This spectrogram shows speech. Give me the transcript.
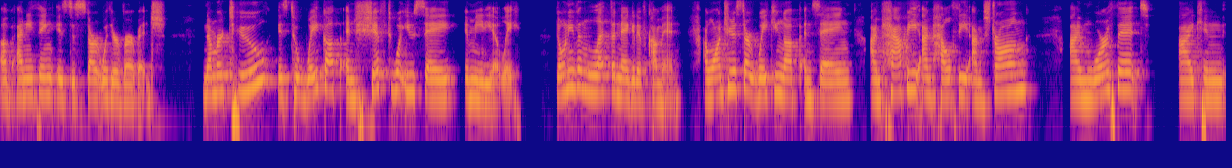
of anything is to start with your verbiage. Number two is to wake up and shift what you say immediately. Don't even let the negative come in. I want you to start waking up and saying, I'm happy, I'm healthy, I'm strong, I'm worth it. I can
